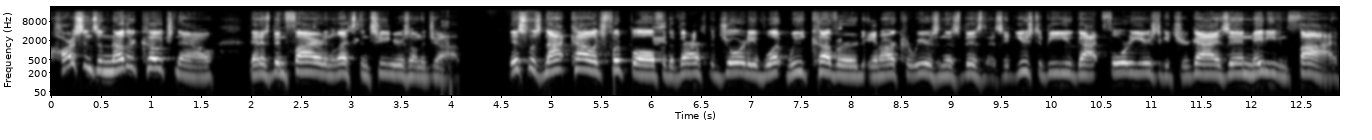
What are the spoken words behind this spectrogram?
Harsin's another coach now that has been fired in less than two years on the job. This was not college football for the vast majority of what we covered in our careers in this business. It used to be you got four years to get your guys in, maybe even five.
